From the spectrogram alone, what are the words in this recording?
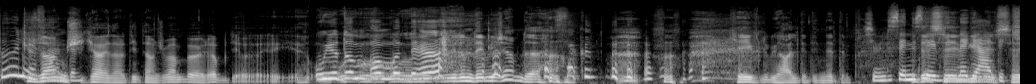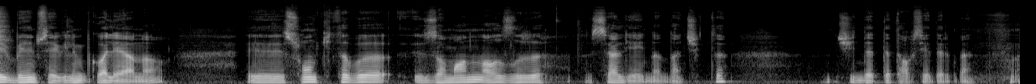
Böyle Güzelmiş efendim. hikayeler Didemci ben böyle e, uyudum ama uyudum demeyeceğim de keyifli bir halde dinledim. Şimdi senin sevgiline sevgili, geldik. Sev, benim sevgilim Galeano. Ee, son kitabı Zamanın Ağızları Sel yayınlarından çıktı. Şiddetle tavsiye ederim ben.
